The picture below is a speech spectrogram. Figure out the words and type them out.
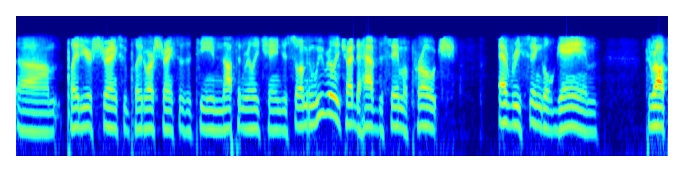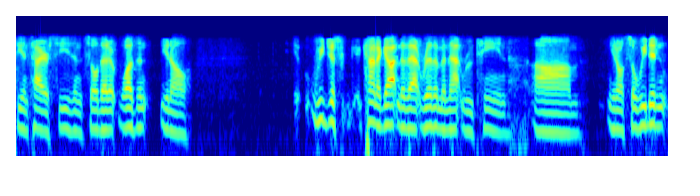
um, play to your strengths. We play to our strengths as a team. Nothing really changes. So I mean, we really tried to have the same approach every single game throughout the entire season, so that it wasn't, you know, we just kind of got into that rhythm and that routine. Um, you know, so we didn't.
